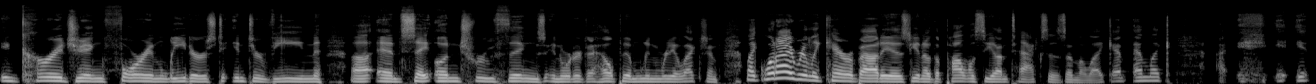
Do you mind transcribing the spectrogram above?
encouraging foreign leaders to intervene uh, and say untrue things in order to help him win re-election. Like, what I really care about is, you know, the policy on taxes and the like, and and like, it it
